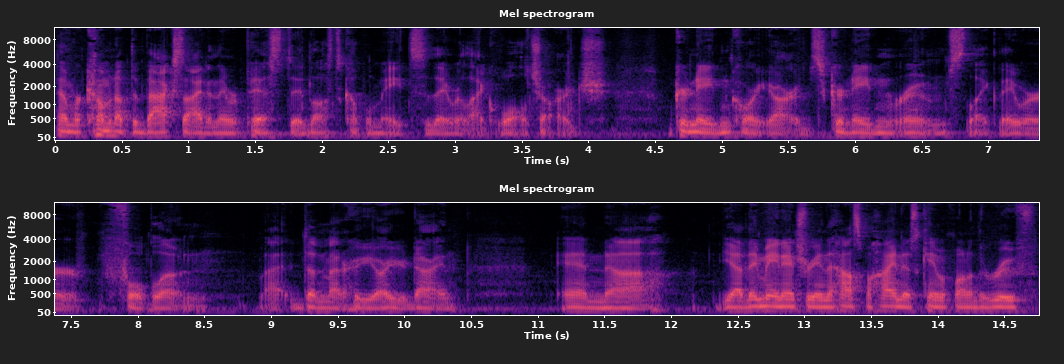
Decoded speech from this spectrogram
and we're coming up the backside and they were pissed. They'd lost a couple mates, so they were like wall charge, grenade in courtyards, grenade in rooms. Like they were full blown. It doesn't matter who you are, you're dying. And uh, yeah, they made entry in the house behind us, came up onto the roof,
